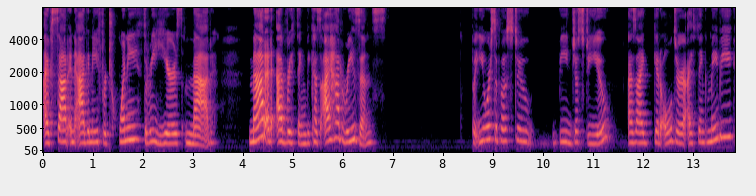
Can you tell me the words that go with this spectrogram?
I've sat in agony for 23 years, mad. Mad at everything because I had reasons but you were supposed to be just you. As I get older, I think maybe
